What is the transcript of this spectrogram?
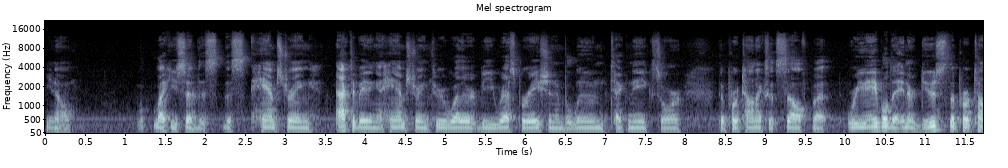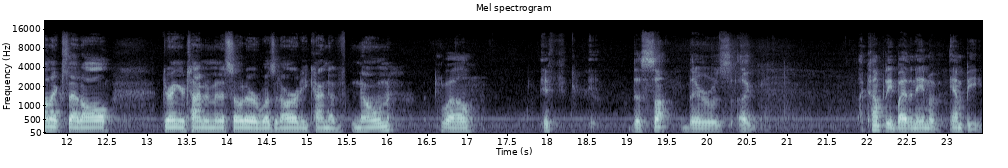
you know, like you said, this this hamstring activating a hamstring through whether it be respiration and balloon techniques or the protonics itself. But were you able to introduce the protonics at all during your time in Minnesota, or was it already kind of known? Well, if the there was a a company by the name of EMPI,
